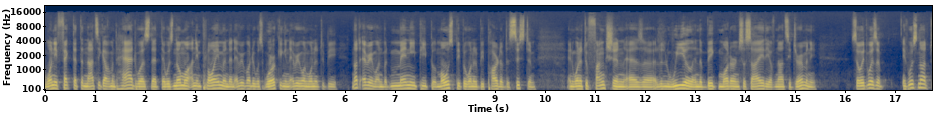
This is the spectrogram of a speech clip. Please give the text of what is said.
one effect that the Nazi government had was that there was no more unemployment and everybody was working and everyone wanted to be, not everyone, but many people, most people wanted to be part of the system and wanted to function as a little wheel in the big modern society of Nazi Germany. So it was, a, it was not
